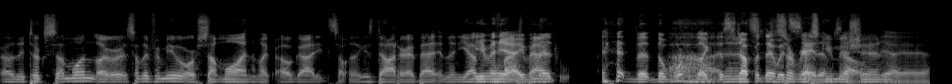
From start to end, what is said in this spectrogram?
oh, they took someone or something from you or someone, I'm like, oh God, he something like his daughter, I bet. And then yep, Even- yeah, even flashback. the the wor- Ah, like the stuff that they would say rescue themselves. mission. Yeah, yeah, yeah.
